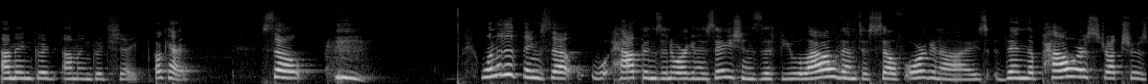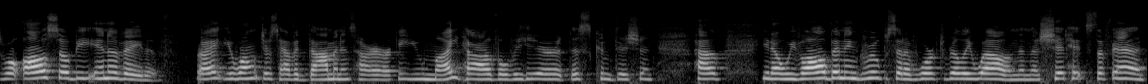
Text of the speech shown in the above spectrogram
I'm in good. I'm in good shape. Okay, so One of the things that happens in organizations, if you allow them to self organize, then the power structures will also be innovative, right? You won't just have a dominance hierarchy. You might have over here at this condition, have, you know, we've all been in groups that have worked really well, and then the shit hits the fan,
